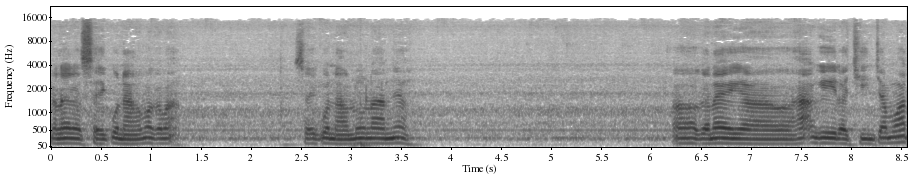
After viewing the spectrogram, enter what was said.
Cái này là sấy quần áo mà các bạn. Sấy quần áo nô lan nhá. À, cái này à, hãng ghi là 900W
